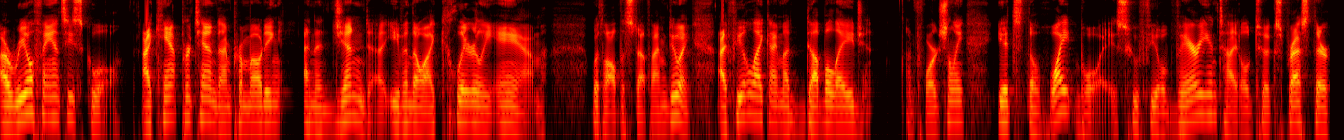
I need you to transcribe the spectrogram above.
a real fancy school. I can't pretend I'm promoting an agenda, even though I clearly am with all the stuff I'm doing. I feel like I'm a double agent. Unfortunately, it's the white boys who feel very entitled to express their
